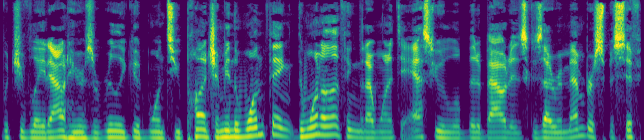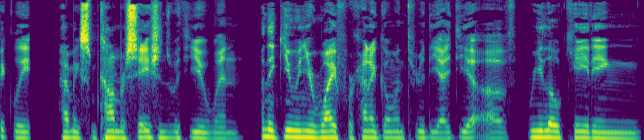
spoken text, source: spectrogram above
what you've laid out here is a really good one two punch. I mean, the one thing, the one other thing that I wanted to ask you a little bit about is because I remember specifically having some conversations with you when I think you and your wife were kind of going through the idea of relocating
